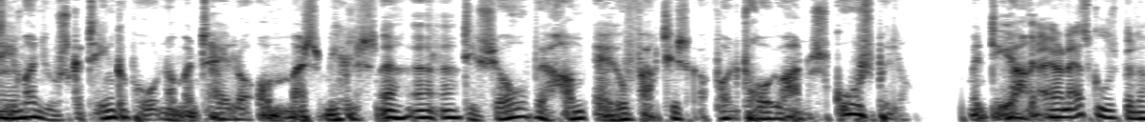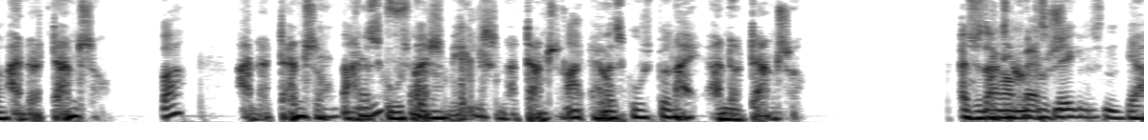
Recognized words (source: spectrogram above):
Det man jo skal tænke på, når man taler om Mads Mikkelsen. Ja, ja, ja. Det sjove ved ham er jo faktisk, at folk tror jo, han er skuespiller. Men det er han. Ja, han er skuespiller. Han er danser. Hvad? Han er danser. Nej, han er skuespiller. Mads Mikkelsen er danser. Nej, han er skuespiller. Nej, han er danser. Altså, der er Mads Mikkelsen, Ja.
